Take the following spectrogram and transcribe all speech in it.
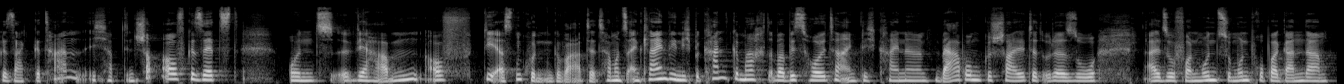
gesagt, getan. Ich habe den Shop aufgesetzt und wir haben auf die ersten Kunden gewartet, haben uns ein klein wenig bekannt gemacht, aber bis heute eigentlich keine Werbung geschaltet oder so. Also von Mund zu Mund Propaganda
